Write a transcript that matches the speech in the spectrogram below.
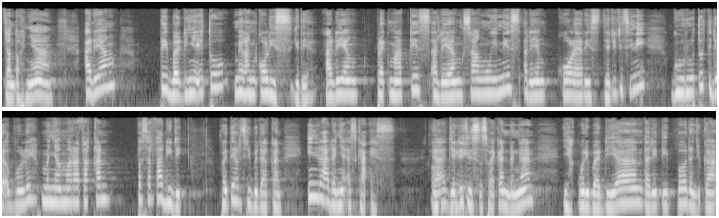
Contohnya, ada yang pribadinya itu melankolis gitu ya. Ada yang pragmatis, ada yang sanguinis, ada yang koleris. Jadi di sini guru tuh tidak boleh menyamaratakan peserta didik. Berarti harus dibedakan. Inilah adanya SKS. Ya, okay. jadi disesuaikan dengan ya kepribadian, tadi tipe dan juga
